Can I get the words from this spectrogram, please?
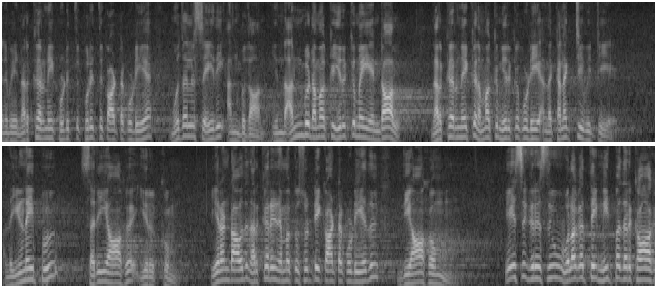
எனவே நற்கரணை குறித்து குறித்து காட்டக்கூடிய முதல் செய்தி அன்புதான். இந்த அன்பு நமக்கு இருக்குமே என்றால் நற்கருணைக்கு நமக்கும் இருக்கக்கூடிய அந்த கனெக்டிவிட்டி அந்த இணைப்பு சரியாக இருக்கும். இரண்டாவது நற்கரை நமக்கு சுட்டி காட்டக்கூடியது தியாகம். இயேசு கிறிஸ்து உலகத்தை மீட்பதற்காக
